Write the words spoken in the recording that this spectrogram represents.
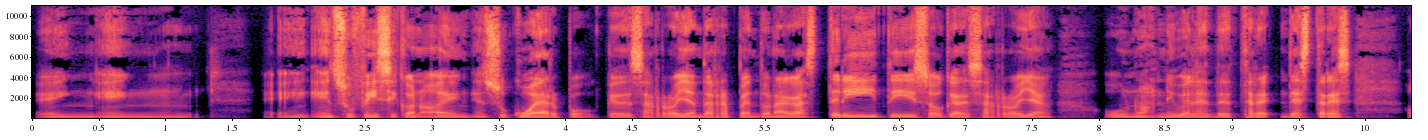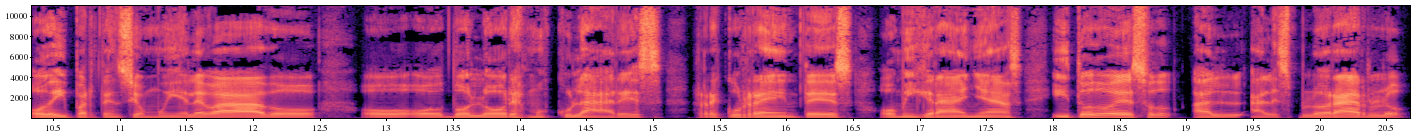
en en, su físico, ¿no? En, su cuerpo, que desarrollan de repente una gastritis o que desarrollan unos niveles de, de estrés o de hipertensión muy elevado o, dolores musculares recurrentes o migrañas y todo eso al, explorarlo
